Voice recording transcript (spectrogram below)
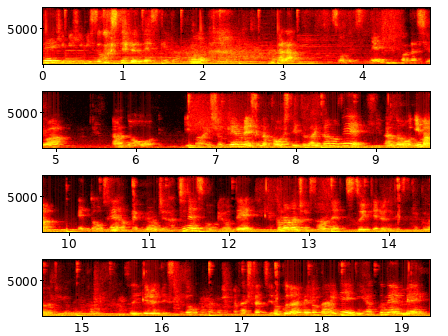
で日々日々過ごしてるんですけどもだからそうですね。私はあの今一生懸命背中を押していただいたのであの今、えっと、1848年創業で173年続いてるんです。174年かな。続いてるんですけどあの私たち6代目の代で200年目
